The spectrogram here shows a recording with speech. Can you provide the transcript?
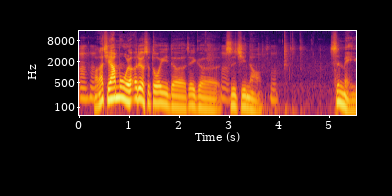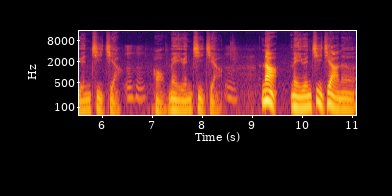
嗯哼，好，那其他募了二六十多亿的这个资金哦，嗯，是美元计价。嗯哼，好，美元计价。嗯，那美元计价呢？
